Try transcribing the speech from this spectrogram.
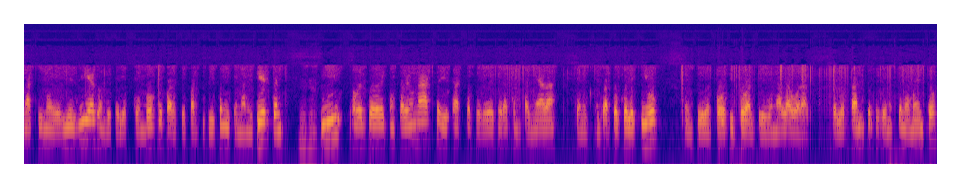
máximo de 10 días, donde se les convoque para que participen y se manifiesten. Y todo esto debe constar en un acta y esa acta pues, debe ser acompañada con el contrato colectivo en su depósito al Tribunal Laboral. Por lo tanto, pues en este momento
